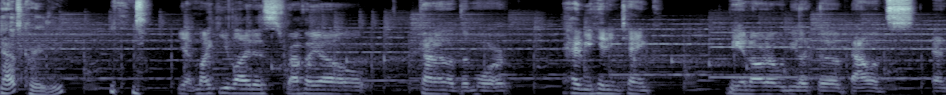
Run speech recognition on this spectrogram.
that's crazy. Yeah, Mikey Lightus, Raphael, kind of the more heavy hitting tank. Leonardo would be like the balance, and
